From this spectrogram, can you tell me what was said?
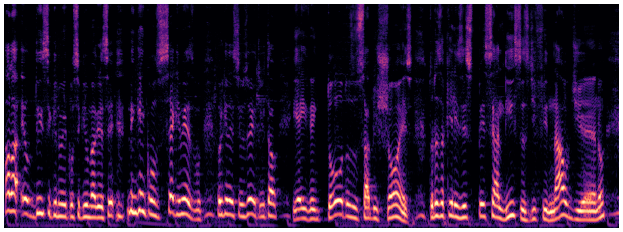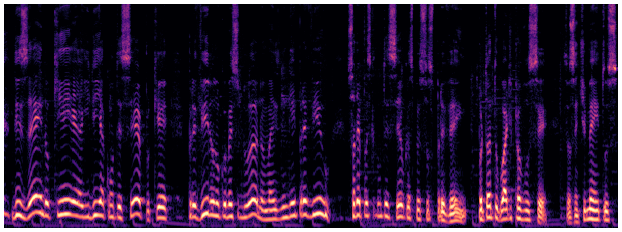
Ah lá, eu disse que não ia conseguir emagrecer. Ninguém consegue mesmo, porque desse jeito e tal. E aí vem todos os sabichões, todos aqueles especialistas de final de ano, dizendo que iria acontecer, porque previram no começo do ano, mas ninguém previu. Só depois que aconteceu que as pessoas preveem. Portanto, guarde para você seus sentimentos,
